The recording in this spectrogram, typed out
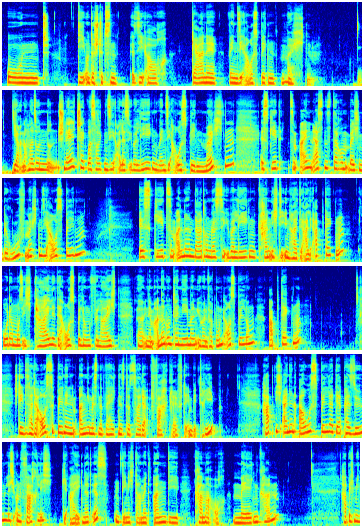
und die unterstützen Sie auch gerne, wenn Sie ausbilden möchten. Ja, nochmal so ein Schnellcheck. Was sollten Sie alles überlegen, wenn Sie ausbilden möchten? Es geht zum einen erstens darum, welchen Beruf möchten Sie ausbilden? Es geht zum anderen darum, dass Sie überlegen, kann ich die Inhalte alle abdecken? Oder muss ich Teile der Ausbildung vielleicht äh, in einem anderen Unternehmen über eine Verbundausbildung abdecken? Steht es halt der Auszubildende in einem angemessenen Verhältnis zur Zahl der Fachkräfte im Betrieb? Habe ich einen Ausbilder, der persönlich und fachlich geeignet ist und den ich damit an die Kammer auch melden kann? Habe ich mich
